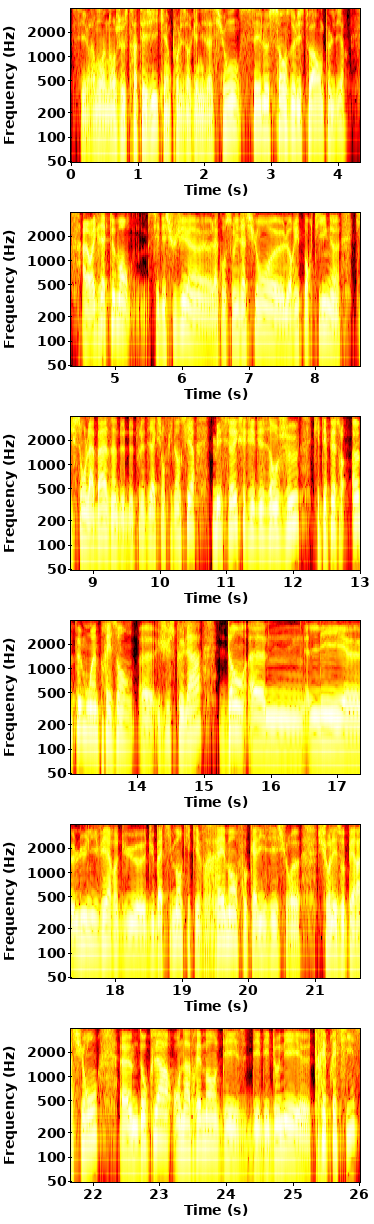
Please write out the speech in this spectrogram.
c'est vraiment un enjeu stratégique hein, pour les organisations. C'est le sens de l'histoire, on peut le dire? Alors exactement, c'est des sujets, hein, la consolidation, le reporting, euh, qui sont la base hein, de, toutes les directions financières. Mais c'est vrai que c'était des enjeux qui étaient peut-être un peu moins présents euh, jusque-là dans euh, l'univers du, bâtiment qui était vraiment focalisé sur sur les opérations. donc là, on a vraiment des, des, des, données très précises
